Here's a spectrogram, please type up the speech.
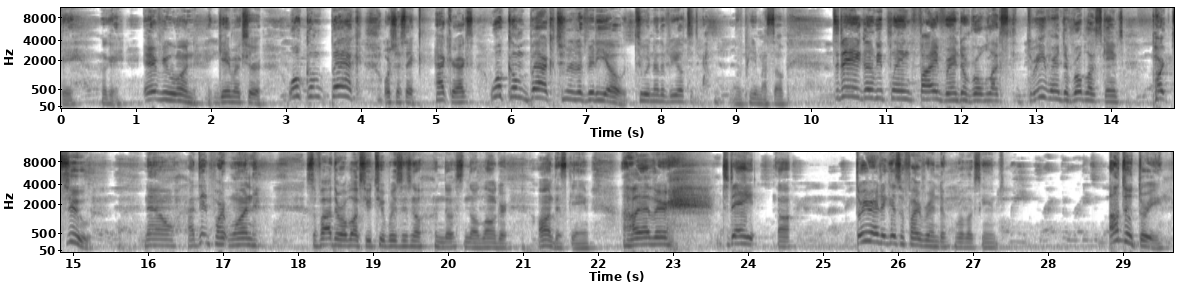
Okay, okay. Everyone, GamerX here. Welcome back, or should I say, HackerX. Welcome back to another video. To another video. To repeating myself. Today, I'm gonna be playing five random Roblox, three random Roblox games, part two. Now, I did part one. Survive the Roblox YouTubers is no, no, no longer on this game. However, today, uh, three random games or five random Roblox games. I'll do three.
